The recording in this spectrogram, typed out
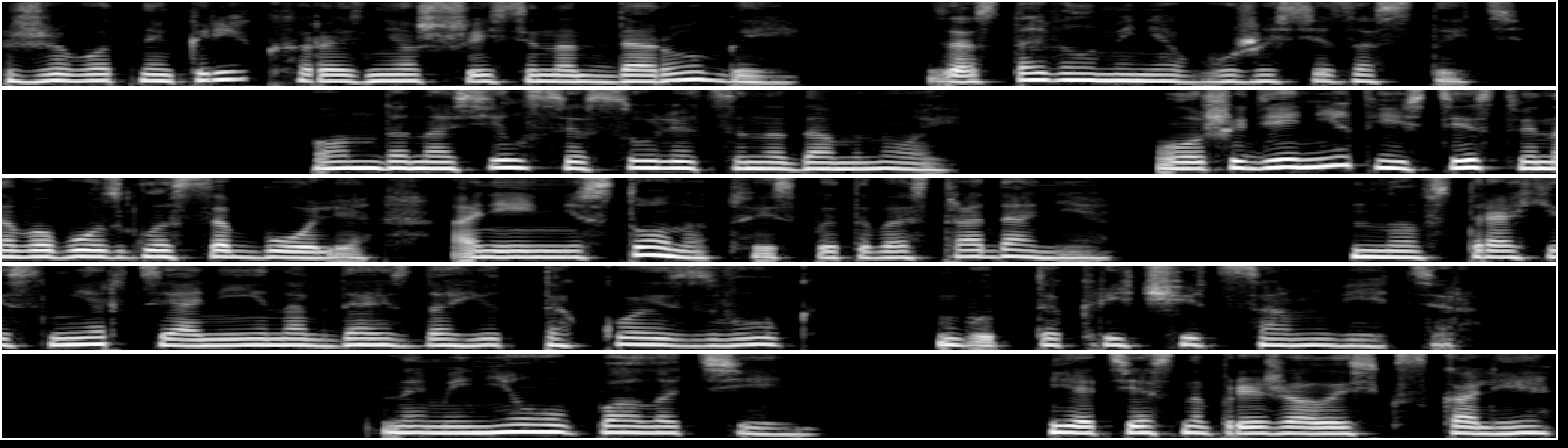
Животный крик, разнесшийся над дорогой, заставил меня в ужасе застыть. Он доносился с улицы надо мной. У лошадей нет естественного возгласа боли, они не стонут, испытывая страдания. Но в страхе смерти они иногда издают такой звук, будто кричит сам ветер. На меня упала тень. Я тесно прижалась к скале,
